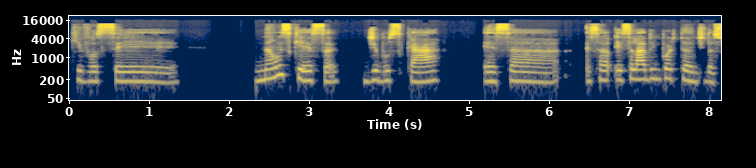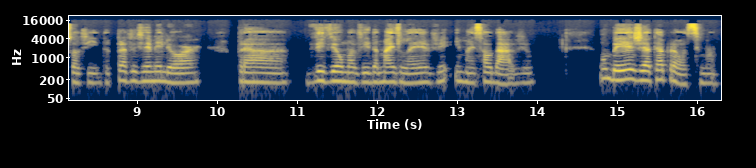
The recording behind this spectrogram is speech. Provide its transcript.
que você não esqueça de buscar essa, essa, esse lado importante da sua vida para viver melhor, para viver uma vida mais leve e mais saudável. Um beijo e até a próxima.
